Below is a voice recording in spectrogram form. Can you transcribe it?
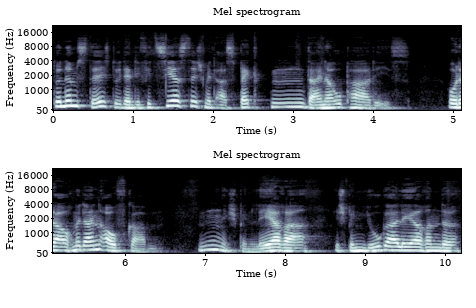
Du nimmst dich, du identifizierst dich mit Aspekten deiner Upadis oder auch mit deinen Aufgaben. Ich bin Lehrer, ich bin Yoga-Lehrende.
